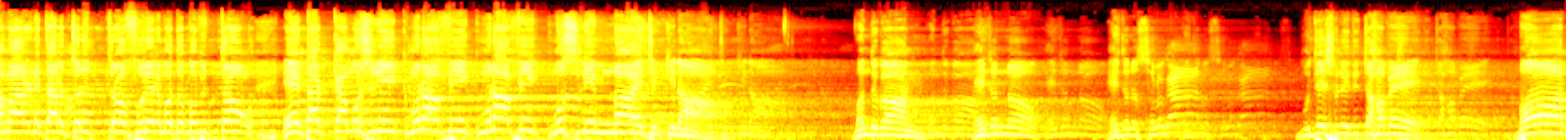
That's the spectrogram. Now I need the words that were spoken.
আমার নেতার চরিত্র ফুলের মতো পবিত্র। এ টাটকা মুশরিক, মুনাফিক মুনাফিক, মুসলিম নয়, ঠিক কিনা? বন্ধুগণ এই জন্য এই জন্য স্লোগান বুঝে শুনে দিতে হবে। বদ,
